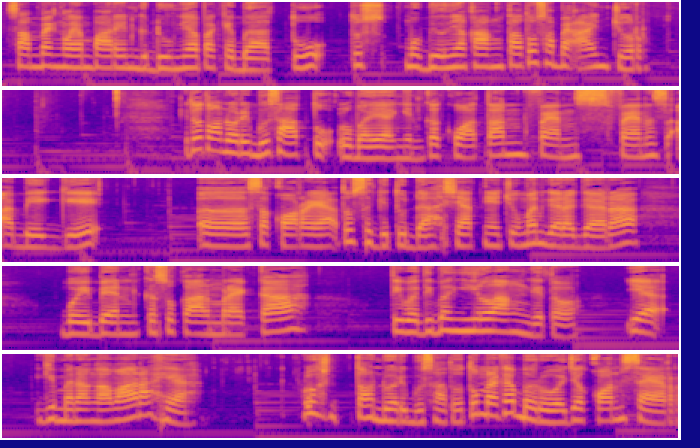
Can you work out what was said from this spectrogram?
sampai ngelemparin gedungnya pakai batu terus mobilnya Kangta tuh sampai hancur. Itu tahun 2001 lo bayangin kekuatan fans fans ABG uh, eh, se-Korea tuh segitu dahsyatnya. Cuman gara-gara boyband kesukaan mereka tiba-tiba ngilang gitu. Ya gimana nggak marah ya Lu tahun 2001 tuh mereka baru aja konser.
